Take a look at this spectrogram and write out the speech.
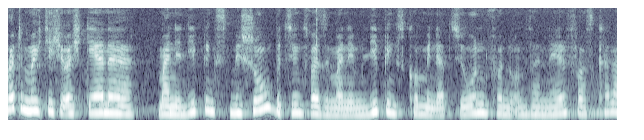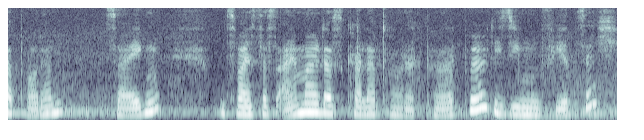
heute möchte ich euch gerne meine Lieblingsmischung bzw. meine Lieblingskombination von unseren Nailforce Color Powdern zeigen. Und zwar ist das einmal das Color Powder Purple, die 47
